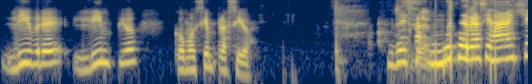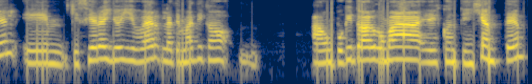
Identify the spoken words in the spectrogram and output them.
libre, limpio, como siempre ha sido. Muchas gracias Ángel. Em, quisiera yo llevar la temática a un poquito algo más eh, contingente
